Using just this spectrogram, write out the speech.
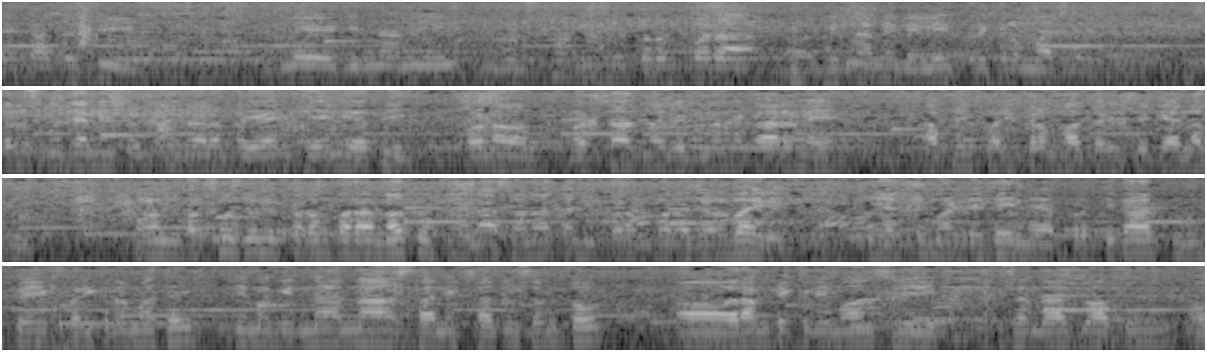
એકાદશી એટલે ગિરનારની વર્ષો પરંપરા ગિરનારની લીલી પરિક્રમા છે. સરસ મજાની સંતો દ્વારા તૈયારી થયેલી હતી પણ વરસાદના વિઘ્નને કારણે આપણે પરિક્રમા કરી શક્યા નથી. પણ વર્ષો જૂની પરંપરા ન તૂટે એના સનાતનની પરંપરા જળવાઈ રહી એ હેતુ માટે થઈને પ્રતિકાર રૂપે એક પરિક્રમા થઈ. જેમાં ગિરનારના સ્થાનિક સાધુ સંતો રામટેકરી મહંત શ્રી કિશનદાસ બાપુ અ,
